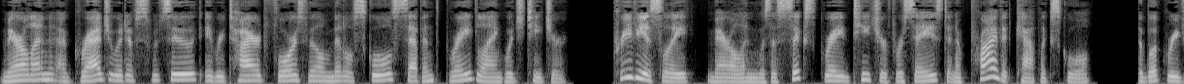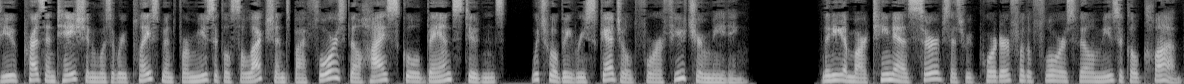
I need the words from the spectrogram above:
Marilyn, a graduate of SWSU, a retired Floresville Middle School 7th grade language teacher. Previously, Marilyn was a 6th grade teacher for SAISD in a private Catholic school, the book review presentation was a replacement for musical selections by Floresville High School band students, which will be rescheduled for a future meeting. Lydia Martinez serves as reporter for the Floresville Musical Club.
